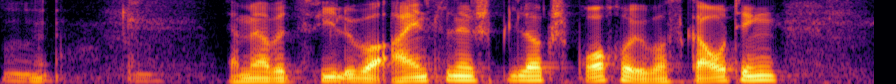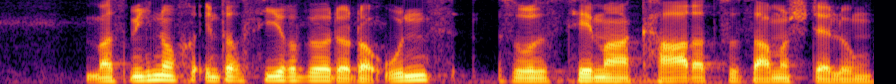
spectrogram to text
Mhm. Ja, wir haben jetzt viel über einzelne Spieler gesprochen, über Scouting. Was mich noch interessieren würde oder uns, so das Thema Kaderzusammenstellung.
